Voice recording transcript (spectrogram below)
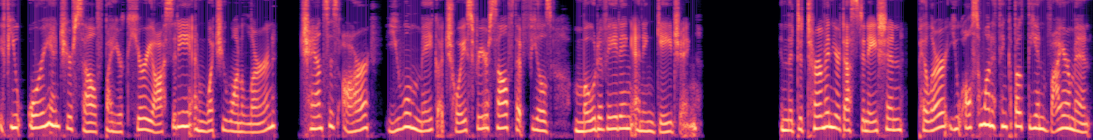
If you orient yourself by your curiosity and what you want to learn, chances are you will make a choice for yourself that feels motivating and engaging. In the determine your destination pillar, you also want to think about the environment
